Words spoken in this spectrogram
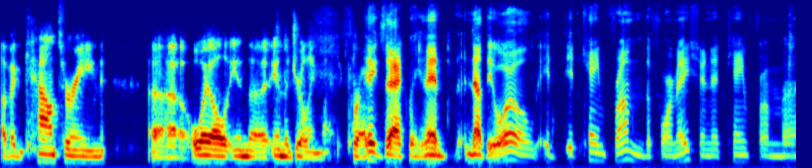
of encountering uh, oil in the in the drilling mud. Correct. Exactly. And now the oil it, it came from the formation. It came from uh,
